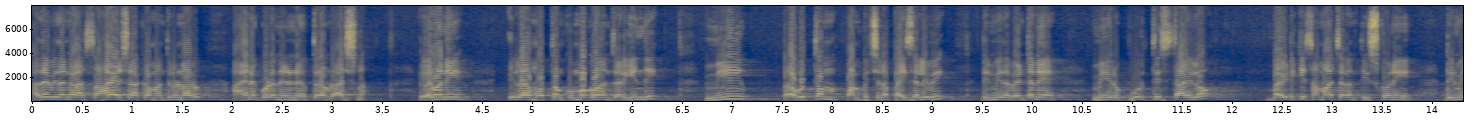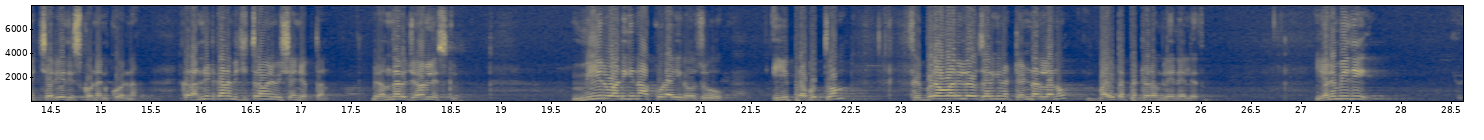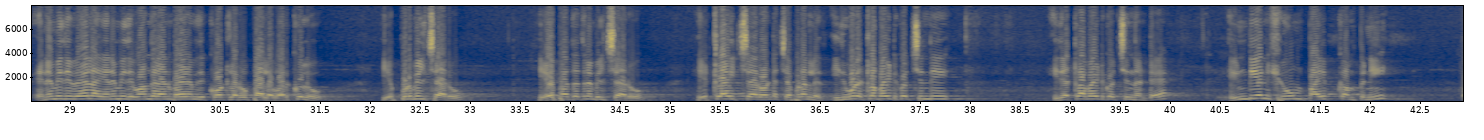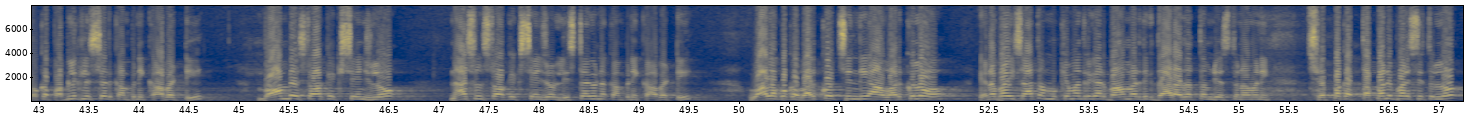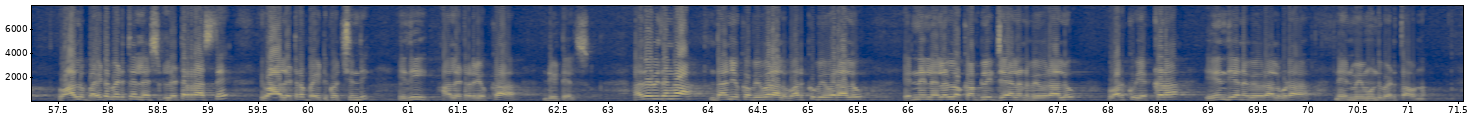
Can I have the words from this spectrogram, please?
అదేవిధంగా సహాయ శాఖ మంత్రి ఉన్నారు. ఆయనకు కూడా నేను ఉత్తరం రాసిన. ఏమని? ఇలా మొత్తం కుంభకోణం జరిగింది. మీ ప్రభుత్వం పంపించిన పైసలు ఇవి. దీని మీద వెంటనే మీరు పూర్తి స్థాయిలో బయటికి సమాచారం తీసుకొని దీని మీద చర్య తీసుకోండి అని కోరిన. ఇక్కడ అన్నిటికన్నా విచిత్రమైన విషయం చెప్తాను. మీరందరూ జర్నలిస్టులు. మీరు అడిగినా కూడా ఈరోజు ఈ ప్రభుత్వం ఫిబ్రవరిలో జరిగిన టెండర్లను బయట పెట్టడం లేనే లేదు. ఎనిమిది ఎనిమిది వేల ఎనిమిది వందల ఎనభై ఎనిమిది కోట్ల రూపాయల వర్కులు ఎప్పుడు పిలిచారు? ఏ పద్ధతిన పిలిచారు? ఎట్లా ఇచ్చారు అంటే చెప్పడం లేదు. ఇది కూడా ఎట్లా బయటకు వచ్చింది ఇది ఎట్లా బయటకు వచ్చిందంటే ఇండియన్ హ్యూమ్ పైప్ కంపెనీ ఒక పబ్లిక్ లిస్టెడ్ కంపెనీ కాబట్టి బాంబే స్టాక్ ఎక్స్చేంజ్లో నేషనల్ స్టాక్ ఎక్స్చేంజ్లో లిస్ట్ అయి ఉన్న కంపెనీ కాబట్టి వాళ్ళకు ఒక వర్క్ వచ్చింది. ఆ వర్క్లో ఎనభై శాతం ముఖ్యమంత్రి గారి బామర్దికి దారాదత్తం చేస్తున్నామని చెప్పక తప్పని పరిస్థితుల్లో వాళ్ళు బయట పెడితే లెస్- లెటర్ రాస్తే ఆ లెటర్ బయటకు వచ్చింది. ఇది ఆ లెటర్ యొక్క డీటెయిల్స్. అదేవిధంగా దాని యొక్క వివరాలు వర్క్ వివరాలు ఎన్ని నెలల్లో కంప్లీట్ చేయాలన్న వివరాలు వర్క్ ఎక్కడ ఏంది అన్న వివరాలు కూడా నేను మీ ముందు పెడతా ఉన్నా.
